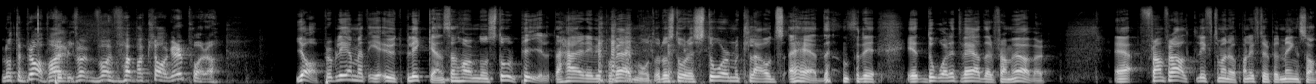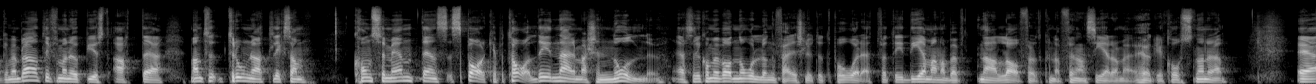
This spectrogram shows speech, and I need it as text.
Låter bra. Vad, vad, vad, vad klagar du på då? Ja, problemet är utblicken. Sen har de en stor pil. Det här är det vi är på väg mot. Och då står det storm clouds ahead. Så det är dåligt väder framöver. Eh, framförallt lyfter man upp, man lyfter upp en mängd saker, men bland annat lyfter man upp just att eh, man tror nu att liksom, konsumentens sparkapital, det närmar sig noll nu. Alltså det kommer vara noll ungefär i slutet på året, för det är det man har behövt knalla av för att kunna finansiera de här högre kostnaderna. Eh,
